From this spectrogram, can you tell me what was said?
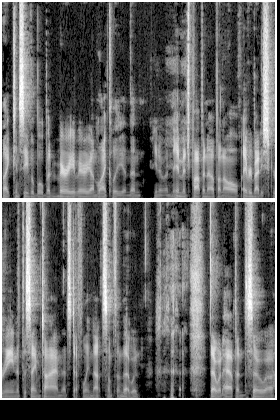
like conceivable, but very, very unlikely. And then, you know, an image popping up on all everybody's screen at the same time. That's definitely not something that would that would happen. So uh,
